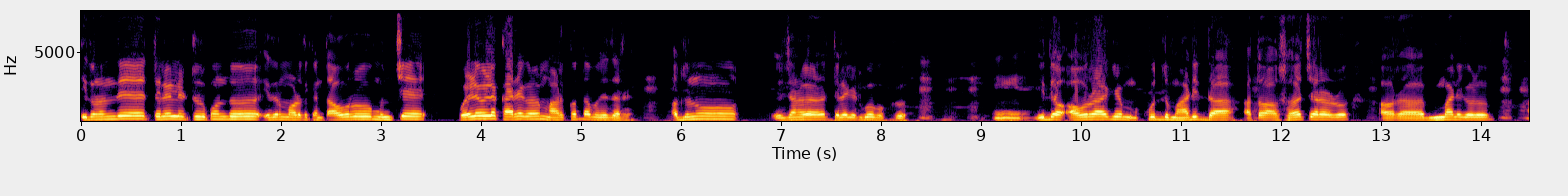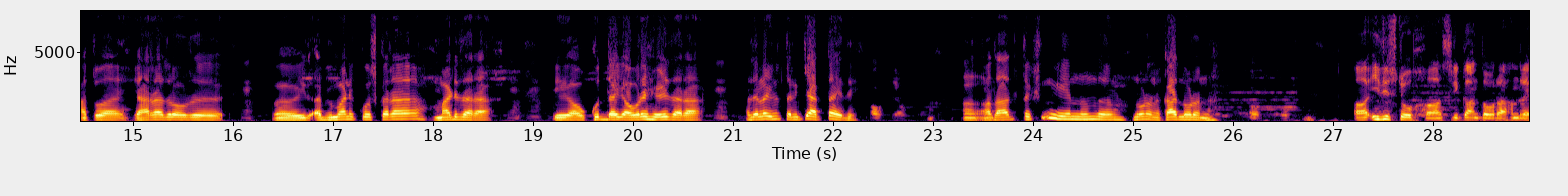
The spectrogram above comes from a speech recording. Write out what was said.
ಇದನ್ನೊಂದೇ ತಲೆಯಲ್ಲಿ ಇಟ್ಟುಕೊಂಡು ಇದನ್ನ ಮಾಡೋದಕ್ಕಿಂತ ಅವರು ಮುಂಚೆ ಒಳ್ಳೆ ಒಳ್ಳೆ ಕಾರ್ಯಗಳನ್ನ ಮಾಡ್ಕೊತಾ ಬಂದಿದ್ದಾರೆ. ಅದನ್ನು ಜನಗಳ ತಲೆಗೆ ಇಟ್ಕೋಬೇಕು. ಇದು ಅವರಾಗಿ ಖುದ್ದು ಮಾಡಿದ್ದ ಅಥವಾ ಸಹಚರರು ಅವರ ಅಭಿಮಾನಿಗಳು ಅಥವಾ ಯಾರಾದ್ರೂ ಅವರು ಇದ್ ಅಭಿಮಾನಿಗೋಸ್ಕರ ಮಾಡಿದಾರ? ಈಗ ಅವ್ ಖುದ್ದಾಗಿ ಅವರೇ ಹೇಳಿದಾರ ಅದೆಲ್ಲ ಇನ್ನು ತನಿಖೆ ಆಗ್ತಾ ಇದೆ. ಓಕೆ ಅದಾದ ತಕ್ಷಣ ಏನೊಂದು ನೋಡೋಣ ಕಾದ್ ನೋಡೋಣ. ಆ, ಇದಿಷ್ಟು ಆ, ಶ್ರೀಕಾಂತ್ ಅವರ ಅಂದ್ರೆ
